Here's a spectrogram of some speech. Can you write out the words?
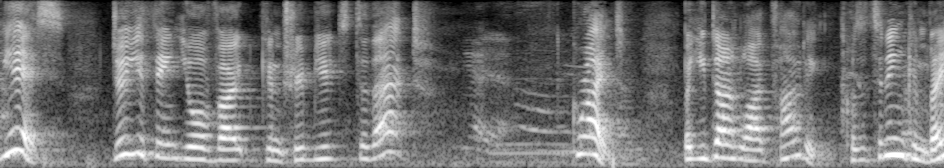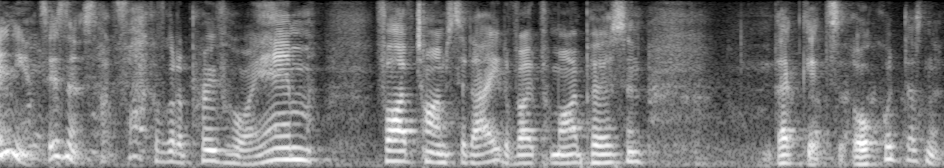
Yes. Do you think your vote contributes to that? Great. But you don't like voting because it's an inconvenience, isn't it? It's like, fuck, I've got to prove who I am five times today to vote for my person. That gets awkward, doesn't it?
